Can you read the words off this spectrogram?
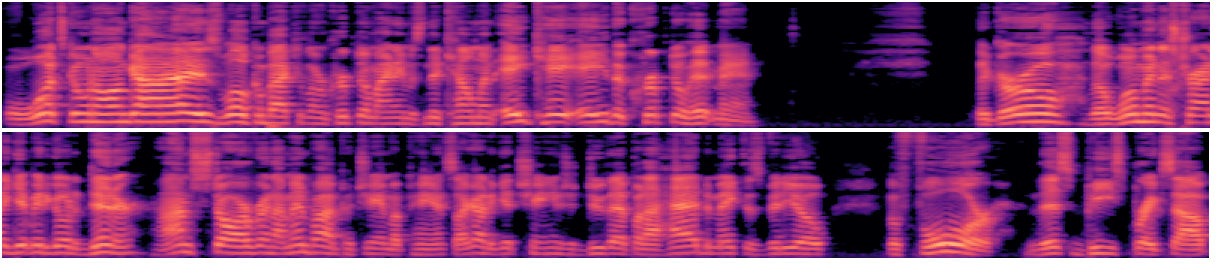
What's going on, guys? Welcome back to Learn Crypto. My name is Nick Hellmann, aka the Crypto Hitman. The girl, the woman is trying to get me to go to dinner. I'm starving. I'm in my pajama pants. I got to get changed and do that, but I had to make this video before this beast breaks out.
